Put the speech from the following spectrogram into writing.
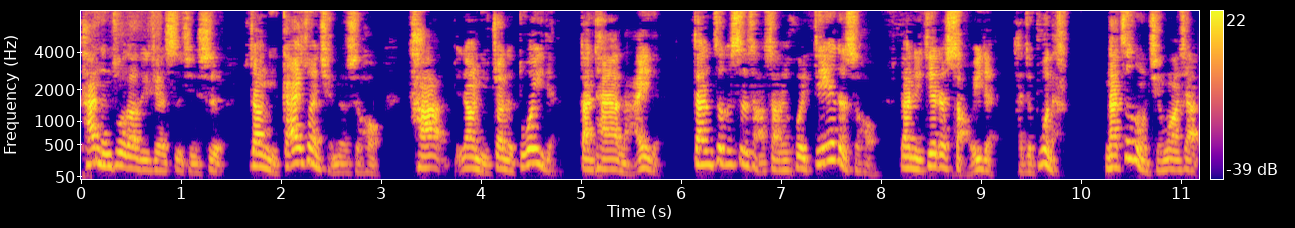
他能做到的一件事情是，让你该赚钱的时候，他让你赚的多一点，但他要拿一点；但这个市场上会跌的时候，让你跌的少一点，他就不拿。那这种情况下，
